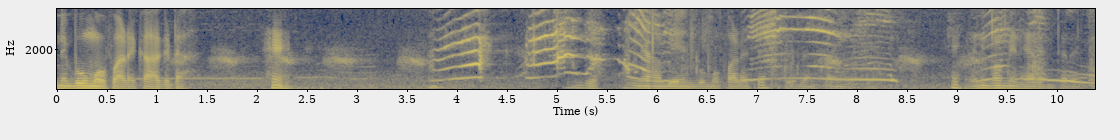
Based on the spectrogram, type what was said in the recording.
ને બૂમો પાડે કાગડા. અહીંયા બેહીન બૂમો પાડે છે. એની મમ્મીને હેરાન કરે છે.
